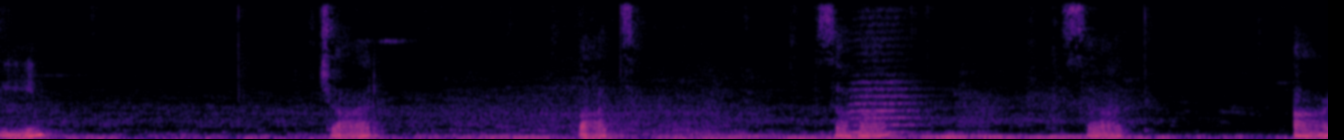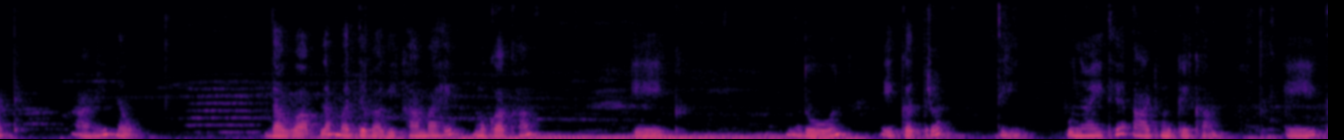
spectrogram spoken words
तीन चार पाच सहा सात आठ आणि नऊ. दहावा आपला मध्यभागी खांब आहे मुका खांब. एक दोन एकत्र तीन. पुन्हा इथे आठ मुके खांब. एक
